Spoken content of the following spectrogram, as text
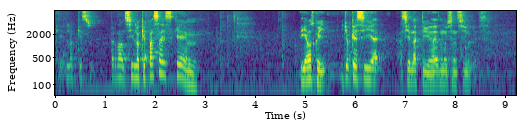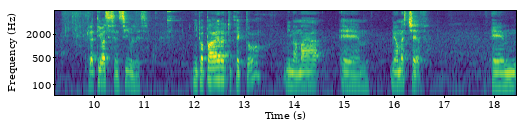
que, lo que, perdón, sí, lo que pasa es que, digamos que yo crecí haciendo actividades muy sensibles, creativas y sensibles. Mi papá era arquitecto, mi mamá, eh, mi mamá es chef. Em,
